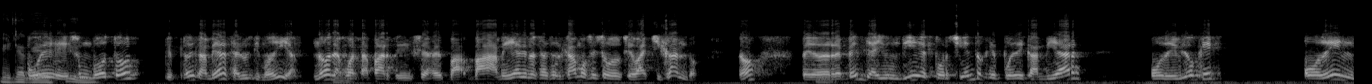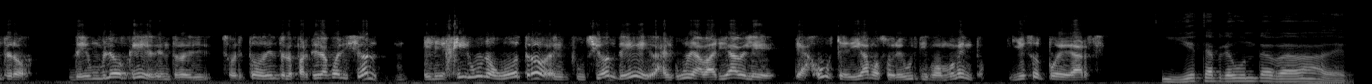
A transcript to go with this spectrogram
es, un voto que puede cambiar hasta el último día, no la cuarta parte. a medida que nos acercamos eso se va achicando, ¿no? Pero de repente hay un 10% que puede cambiar o de bloque o dentro de un bloque, dentro del, sobre todo dentro de los partidos de la coalición, elegir uno u otro en función de alguna variable de ajuste, digamos, sobre último momento. Y eso puede darse. Y esta pregunta va, de,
